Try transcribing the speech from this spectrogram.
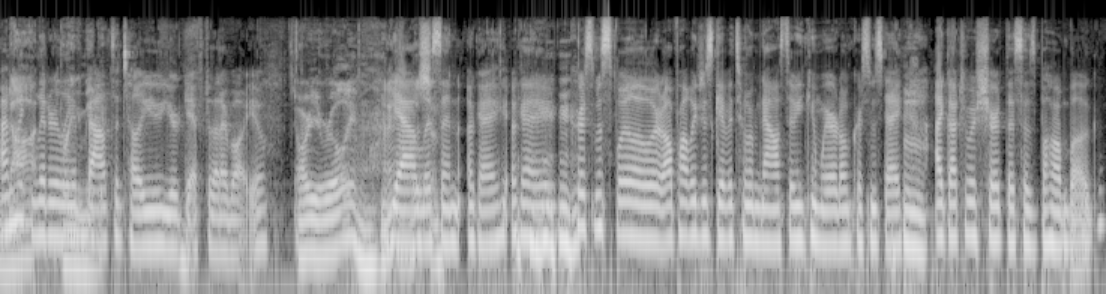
I'm like literally about to tell you your gift that I bought you. Are you really? Well, Yeah, listen. Okay, okay. Christmas spoiler alert. I'll probably just give it to him now so he can wear it on Christmas Day. Hmm. I got you a shirt that says Bahumbug.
